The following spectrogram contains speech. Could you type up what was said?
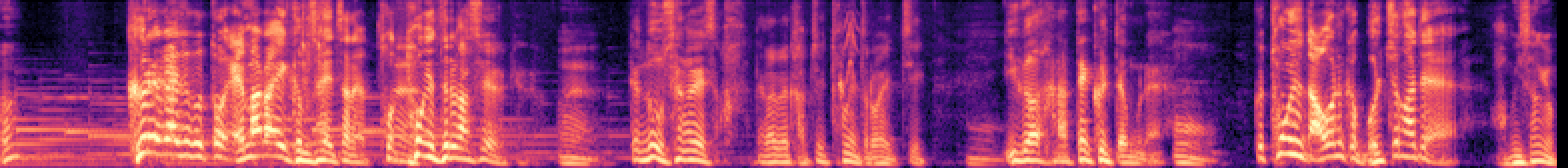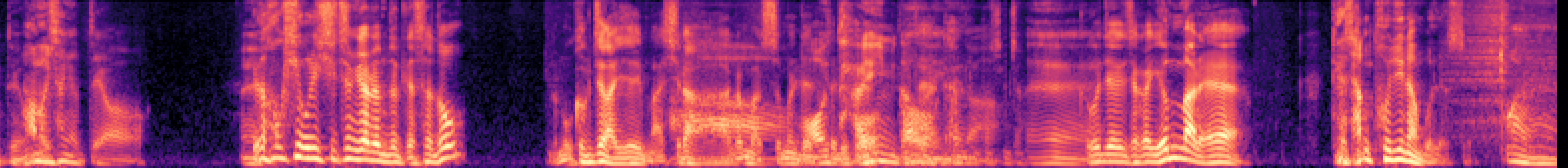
어? 그래가지고 또 MRI 검사했잖아요. 토- 네. 통에 들어갔어요 이렇게. 네. 그래서 누구 생각했어. 아, 내가 왜 갑자기 통에 들어갔지? 이거 하나 댓글 때문에. 어. 그 통에서 나오니까 멀쩡하대. 아무 이상이 없대요. 아무 이상이 없대요. 네. 그래서 혹시 우리 시청자 여러분들께서도 너무 걱정하지 마시라는 말씀을 어, 드리고 다행입니다. 어, 다행입니다. 다행이다, 진짜. 네. 그리고 이제 제가 연말에 대상포진에 걸렸어요. 네.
